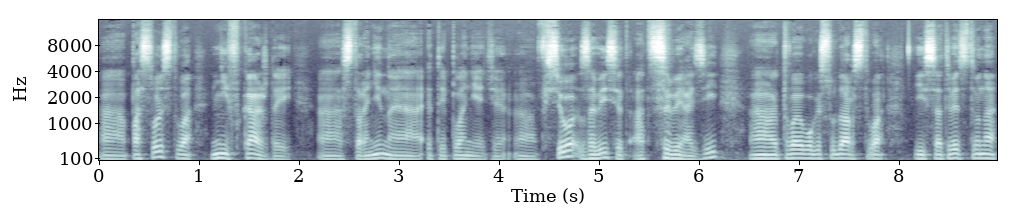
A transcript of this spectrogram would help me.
а, посольства не в каждой а, стране на этой планете. А, Все зависит от связей твоего государства. И, соответственно,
